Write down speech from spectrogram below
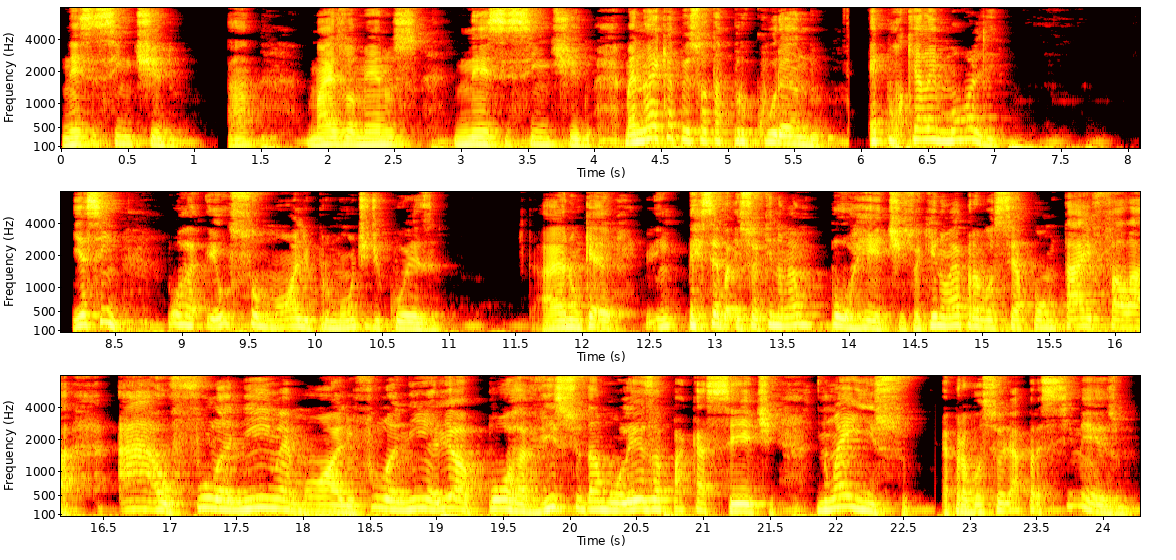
Nesse sentido, tá? Mais ou menos nesse sentido. Mas não é que a pessoa está procurando, é porque ela é mole. E assim, porra, eu sou mole para um monte de coisa. Tá? Eu não quero. Perceba, isso aqui não é um porrete, isso aqui não é para você apontar e falar, ah, o fulaninho é mole, o fulaninho ali, ó, porra, vício da moleza pra cacete. Não é isso. É para você olhar para si mesmo.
